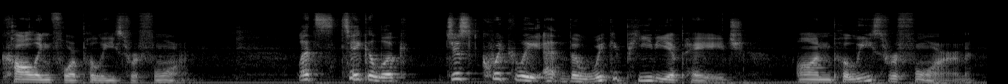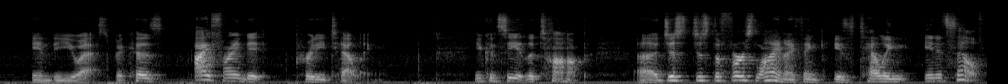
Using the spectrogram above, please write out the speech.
calling for police reform. Let's take a look just quickly at the Wikipedia page on police reform in the US because I find it pretty telling. You can see at the top, uh, just, just the first line I think is telling in itself.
